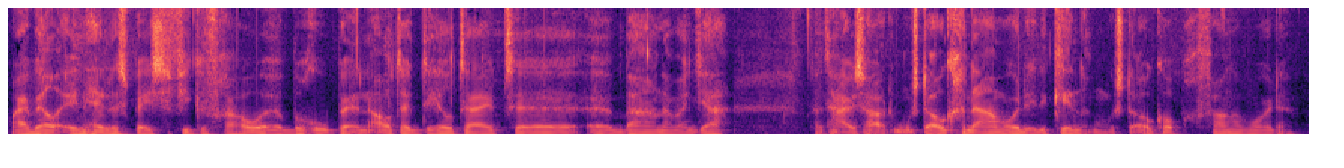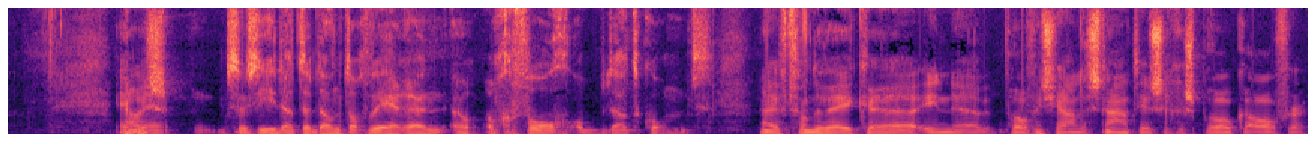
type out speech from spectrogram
Maar wel in hele specifieke vrouwenberoepen en altijd deeltijdbanen. Want ja, het huishouden moest ook gedaan worden. De kinderen moesten ook opgevangen worden. En nou is, uh, zo zie je dat er dan toch weer een, een gevolg op dat komt. Nou heeft van de week uh, in uh, Provinciale Staten is er gesproken over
